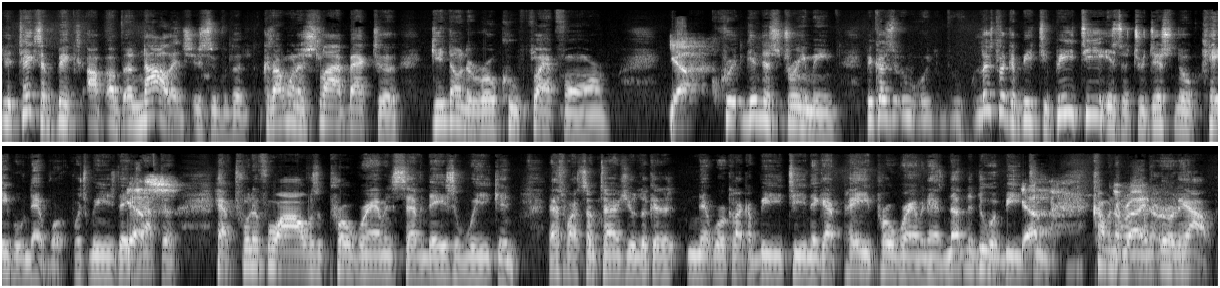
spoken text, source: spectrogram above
it takes a big uh, uh, knowledge because I want to slide back to getting on the Roku platform Yep. Getting the streaming because let's look at BT. BT is a traditional cable network, which means they yes. have to have 24 hours of programming seven days a week. And that's why sometimes you look at a network like a BET and they got paid programming that has nothing to do with BT yep. coming on right. in the early hours.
